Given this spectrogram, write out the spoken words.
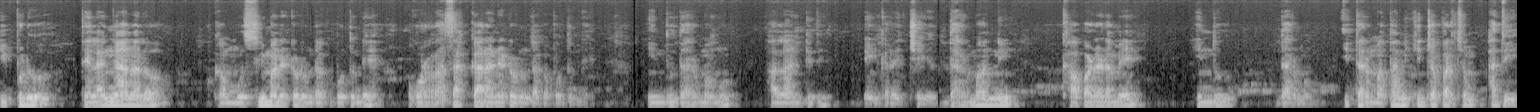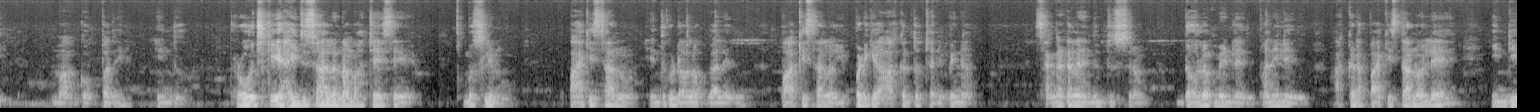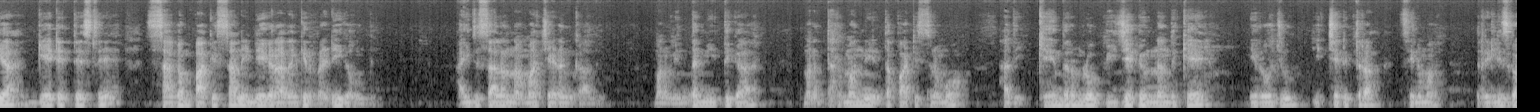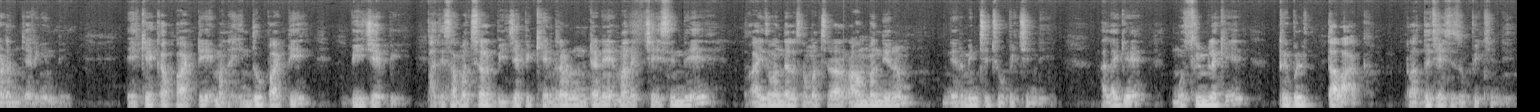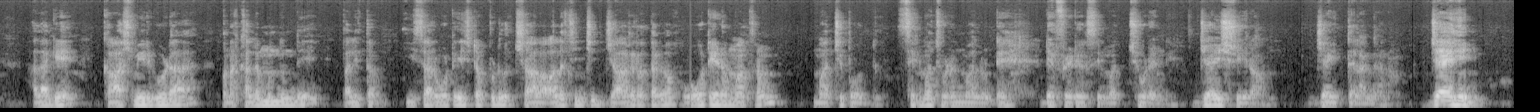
ఇప్పుడు తెలంగాణలో ఒక ముస్లిం అనేటోడు ఉండకపోతుండే ఒక రజాకార్ అనేటోడు ఉండకపోతుండే. హిందూ ధర్మము అలాంటిది ఎంకరేజ్ చేయదు. ధర్మాన్ని కాపాడడమే హిందూ ధర్మం. ఇతర మతాన్ని కించపరచం అది మా గొప్పది హిందూ. రోజుకి ఐదు సార్లు నమాజ్ చేసే ముస్లిం పాకిస్తాన్ ఎందుకు డెవలప్ కాలేదు? పాకిస్తాన్లో ఇప్పటికీ ఆకలితో చనిపోయిన సంఘటనలు ఎందుకు చూస్తున్నాం? డెవలప్మెంట్ లేదు పని లేదు. అక్కడ పాకిస్తాన్ వాళ్ళే ఇండియా గేట్ ఎత్తేస్తే సగం పాకిస్తాన్ ఇండియాకి రావడానికి రెడీగా ఉంది. ఐదు సార్లు నమాజ్ చేయడం కాదు. మనం ఎంత నీతిగా మన ధర్మాన్ని ఎంత పాటిస్తున్నామో అది కేంద్రంలో బీజేపీ ఉన్నందుకే ఈరోజు ఈ చరిత్ర సినిమా రిలీజ్ కావడం జరిగింది. ఏకైక పార్టీ మన హిందూ పార్టీ బీజేపీ. పది సంవత్సరాలు బీజేపీ కేంద్రంలో ఉంటేనే మనకు చేసింది ఐదు వందల సంవత్సరాల రామ మందిరం నిర్మించి చూపించింది. అలాగే ముస్లింలకి ట్రిపుల్ తలాక్ రద్దు చేసి చూపించింది. అలాగే కాశ్మీర్ కూడా మన కళ్ళ ముందుంది ఫలితం. ఈసారి ఓటేసేటప్పుడు చాలా ఆలోచించి జాగ్రత్తగా ఓటేయడం మాత్రం మర్చిపోవద్దు. సినిమా చూడని వాళ్ళు ఉంటే డెఫినెట్గా సినిమా చూడండి. జై శ్రీరామ్. జై తెలంగాణ. జై హింద్.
